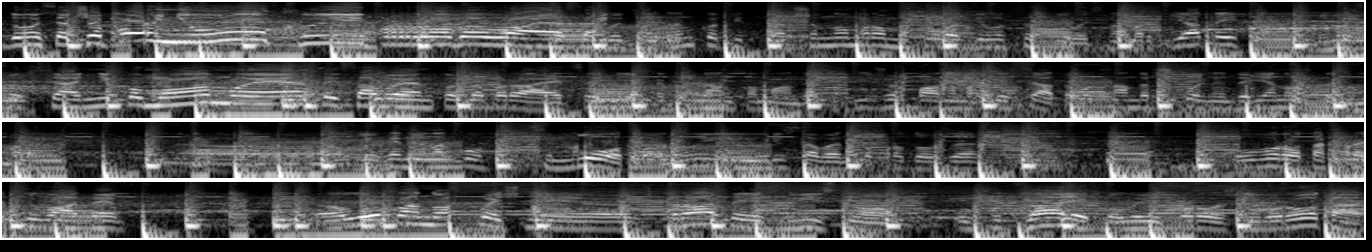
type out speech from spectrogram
подивимося Чепорнюк і пробиває Литвиненко під першим номером Микола Білоцерківець, номер п'ятий. Денис Овсянніков. Момент і Савенко забирає. Це мій капітан команди. Сергій Журба, номер 10. Олександр Школьний, 90 номер. Е, Євген Юнаков, 17. Ну і Юрій Савенко продовжує у воротах працювати. Лука, ну, безпечні втрати, звісно, у футзалі, коли порожні ворота.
